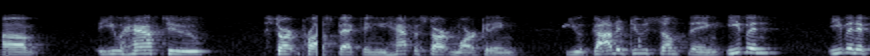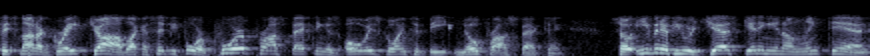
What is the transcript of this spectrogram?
um, you have to start prospecting, you have to start marketing. You've got to do something, even even if it's not a great job. Like I said before, poor prospecting is always going to be no prospecting. So even if you were just getting in on LinkedIn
